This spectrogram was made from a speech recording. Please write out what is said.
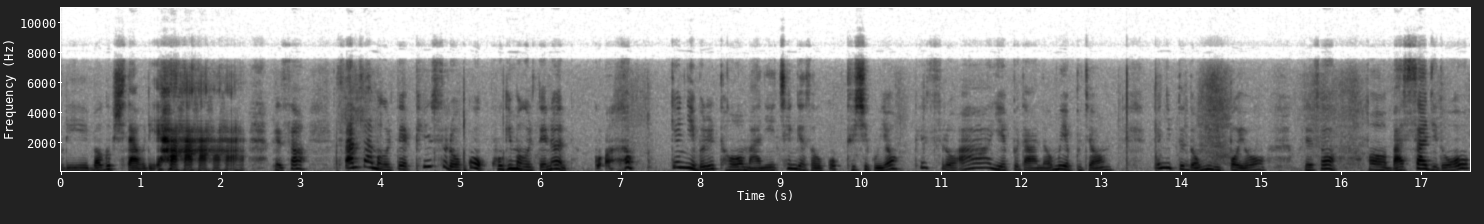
우리 먹읍시다, 우리. 그래서 쌈 싸 먹을 때 필수로 꼭 고기 먹을 때는 꼭 깻잎을 더 많이 챙겨서 꼭 드시고요. 필수로. 아, 예쁘다. 너무 예쁘죠? 깻잎도 너무 이뻐요. 그래서 어, 마사지도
